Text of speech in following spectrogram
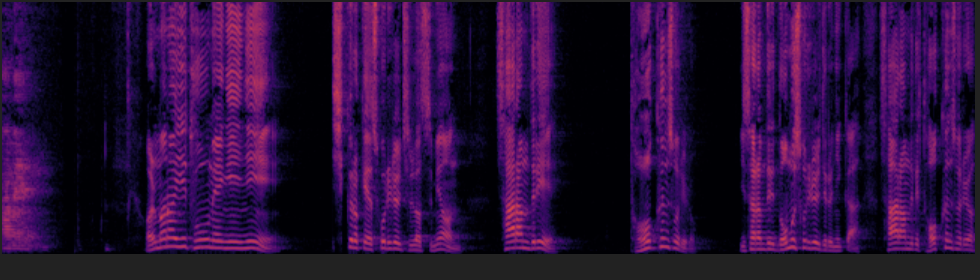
아멘. 얼마나 이 두 맹인이 시끄럽게 소리를 질렀으면 사람들이 더 큰 소리로 이 사람들이 너무 소리를 지르니까 사람들이 더 큰 소리로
